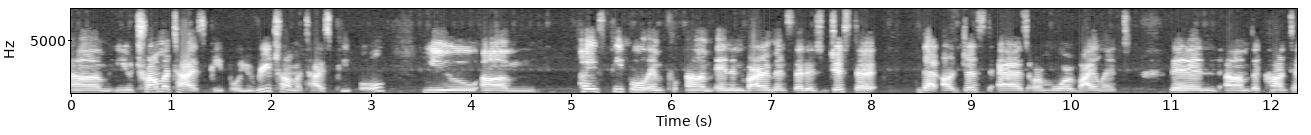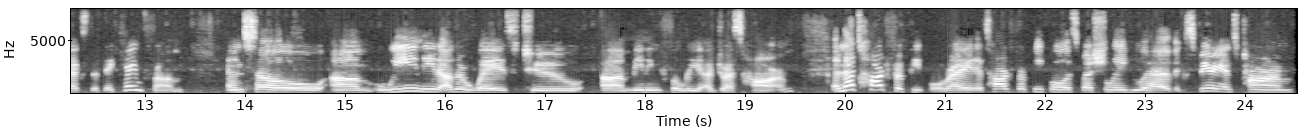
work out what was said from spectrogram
Um, you traumatize people, you re traumatize people, you um, place people in, um, in environments that is just a, that are just as or more violent than um, the context that they came from. And so um, we need other ways to uh, meaningfully address harm. And that's hard for people, right? It's hard for people, especially who have experienced harm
